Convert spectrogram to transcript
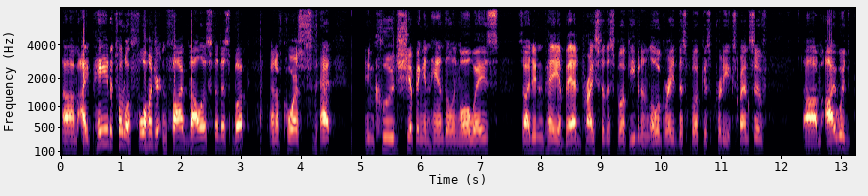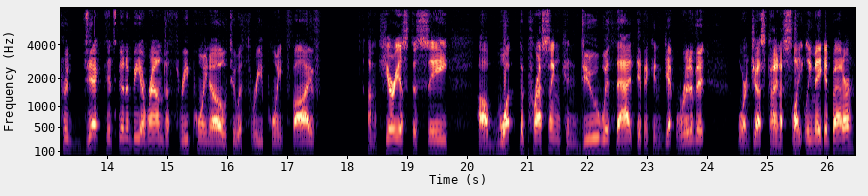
Um, I paid a total of $405 for this book, and of course, that includes shipping and handling always. So I didn't pay a bad price for this book. Even in lower grade, this book is pretty expensive. Um, I would predict it's going to be around a 3.0 to a 3.5. I'm curious to see uh, what the pressing can do with that, if it can get rid of it or just kind of slightly make it better.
